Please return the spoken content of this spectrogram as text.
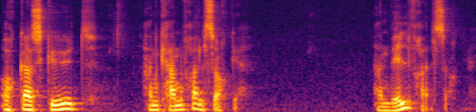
vår Gud, han kan frelse oss. Han vil frelse oss.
